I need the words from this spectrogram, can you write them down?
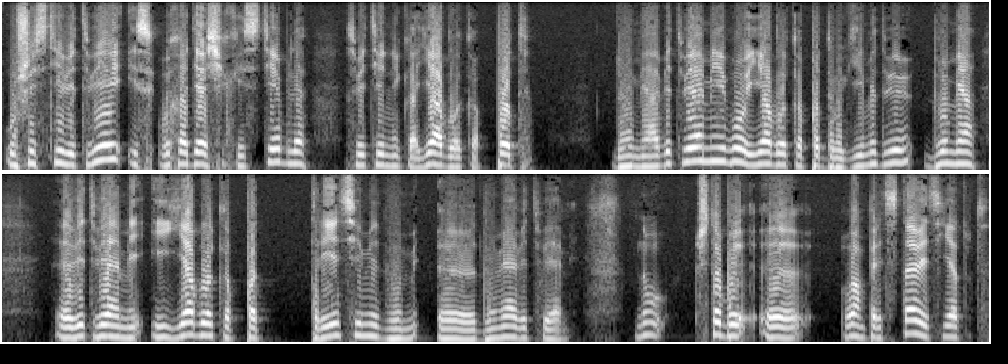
У шести ветвей, из, выходящих из стебля, светильника яблоко под двумя ветвями его, яблоко под другими двумя э, ветвями и яблоко под третьими двумя, э, двумя ветвями. Ну, чтобы э, вам представить, я тут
